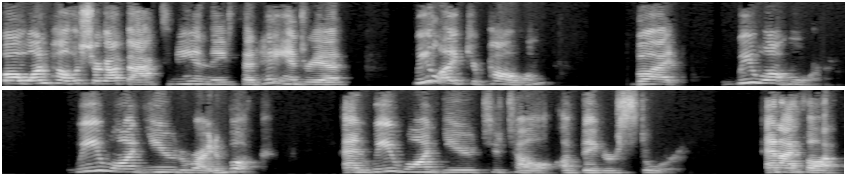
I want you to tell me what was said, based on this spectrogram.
Well, one publisher got back to me and they said, Hey, Andrea, we like your poem, but we want more. We want you to write a book and we want you to tell a bigger story. And I thought,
